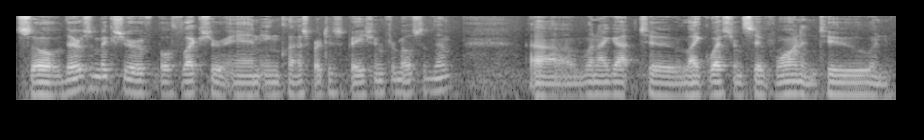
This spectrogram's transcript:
so there's a mixture of both lecture and in class participation for most of them. Uh, when I got to like Western Civ one and two and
